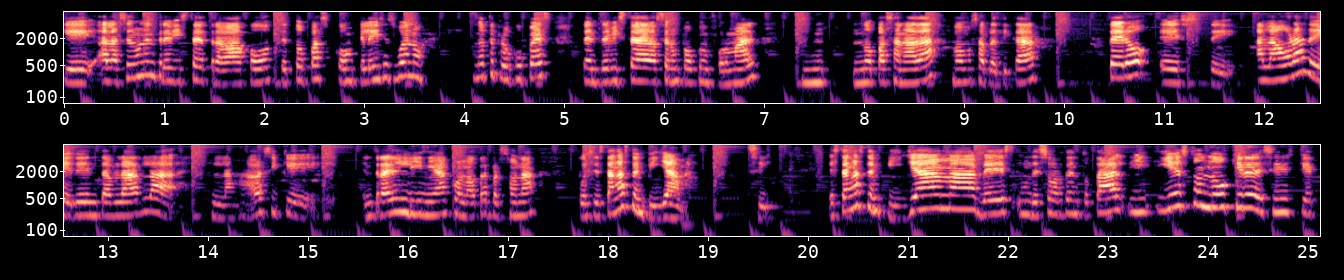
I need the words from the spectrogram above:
que al hacer una entrevista de trabajo te topas con que le dices, bueno, no te preocupes, la entrevista va a ser un poco informal, no pasa nada, vamos a platicar, pero este, a la hora de, entablar la, la, ahora sí que entrar en línea con la otra persona, pues están hasta en pijama, sí. Están hasta en pijama, ves un desorden total y, esto no quiere decir que,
